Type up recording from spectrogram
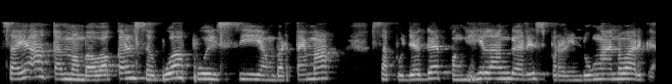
Saya akan membawakan sebuah puisi yang bertema Sapu Jagat Penghilang Garis Perlindungan Warga.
